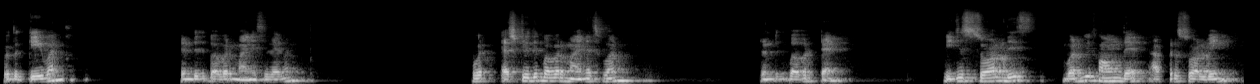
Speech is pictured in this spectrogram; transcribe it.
for the k1 10 to the power minus 11 for s to the power minus 1 10 to the power 10 we just solve this what we found that after solving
